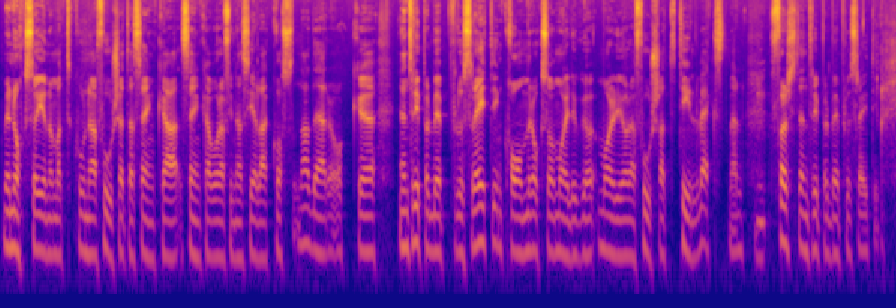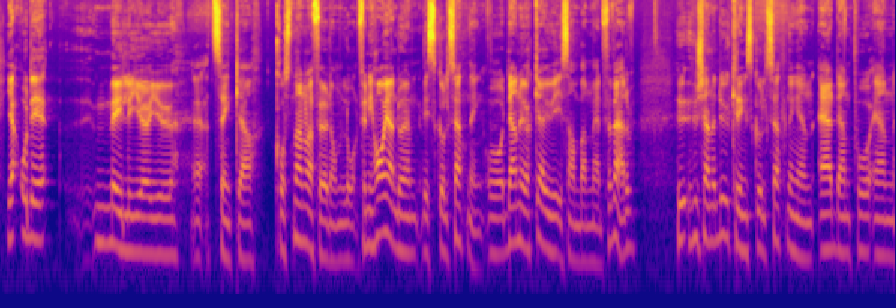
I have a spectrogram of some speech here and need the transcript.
men också genom att kunna fortsätta sänka, sänka våra finansiella kostnader. Och eh, en trippel B plus-rating kommer också möjliggöra, möjliggöra fortsatt tillväxt, men mm. först en trippel B plus-rating. Ja, och det möjliggör ju att sänka kostnaderna för de lån. För ni har ju ändå en viss skuldsättning och den ökar ju i samband med förvärv. Hur, hur, känner du kring skuldsättningen? Är den på en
